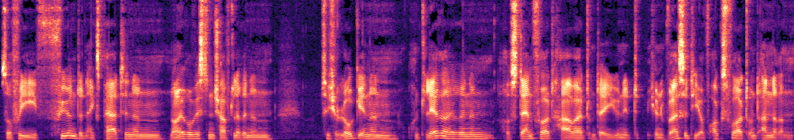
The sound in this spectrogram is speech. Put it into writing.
sowie führenden Expertinnen, Neurowissenschaftlerinnen, Psychologinnen und Lehrerinnen aus Stanford, Harvard und der University of Oxford und anderen.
